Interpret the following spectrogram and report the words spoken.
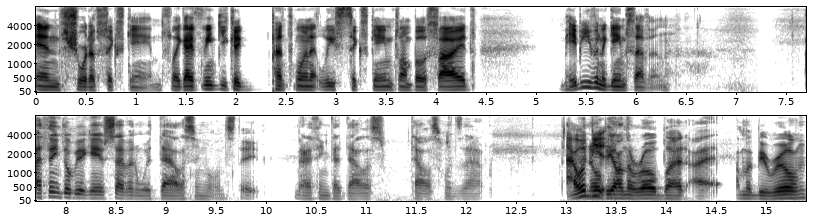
ends short of six games. Like I think you could pencil in at least six games on both sides, maybe even a game seven. I think there'll be a game seven with Dallas and Golden State. I think that Dallas Dallas wins that. I I would know it'll be. be on the road, but I, I'm gonna be real.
